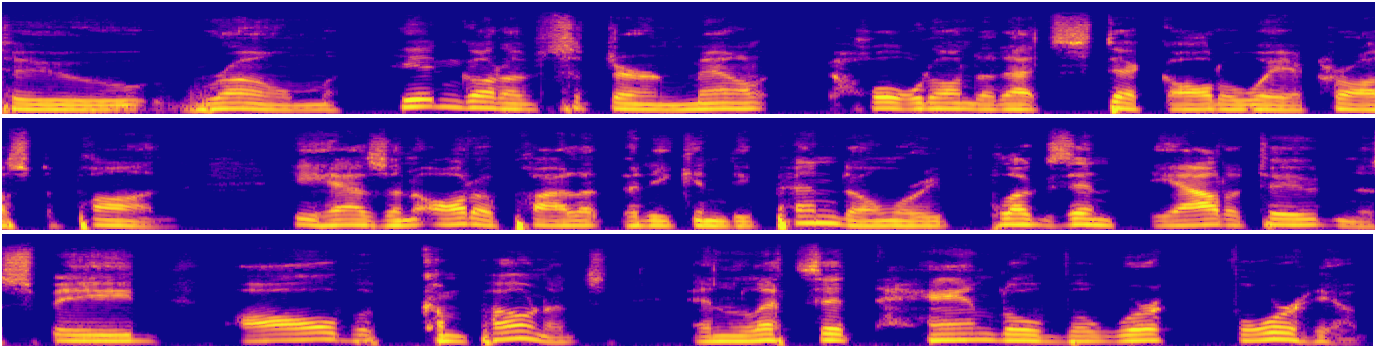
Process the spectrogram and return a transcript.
to Rome. He isn't going to sit there and mount hold onto that stick all the way across the pond. He has an autopilot that he can depend on where he plugs in the altitude and the speed, all the components, and lets it handle the work for him.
